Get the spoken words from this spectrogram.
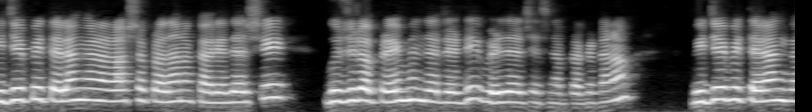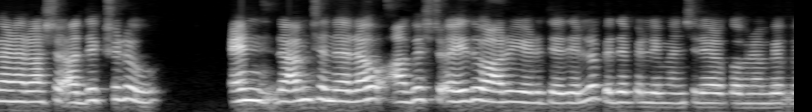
బీజేపీ తెలంగాణ రాష్ట్ర ప్రధాన కార్యదర్శి గుజుల ప్రేమేందర్ రెడ్డి విడుదల చేసిన ప్రకటన. బీజేపీ తెలంగాణ రాష్ట్ర అధ్యక్షులు ఎన్ రామచంద్రరావు ఆగస్టు ఐదు ఆరు ఏడు తేదీల్లో పెద్దపల్లి మంచిర్యాల కొమరంభీం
